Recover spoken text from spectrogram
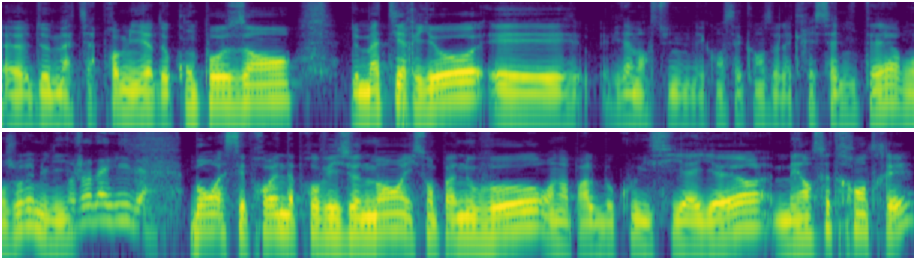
euh, de matières premières, de composants, de matériaux. Et évidemment, c'est une des conséquences de la crise sanitaire. Bonjour Émilie. Bonjour David. Bon, ces problèmes d'approvisionnement, ils ne sont pas nouveaux. On en parle beaucoup ici et ailleurs. Mais en cette rentrée,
